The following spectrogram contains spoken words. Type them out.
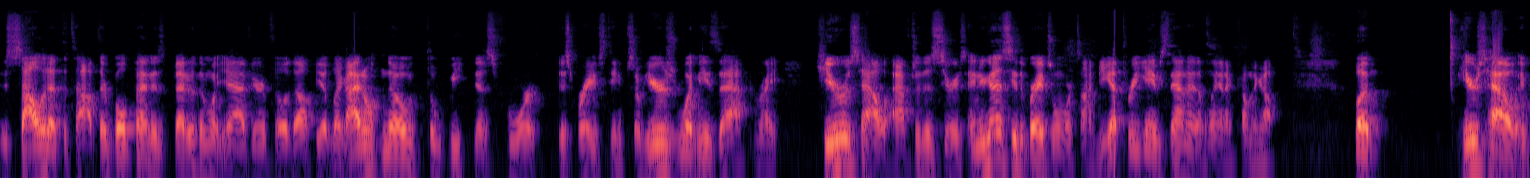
is solid at the top. Their bullpen is better than what you have here in Philadelphia. Like I don't know the weakness for this Braves team. So here's what needs to happen, right? Here's how after this series, and you're going to see the Braves one more time. You got three games down in Atlanta coming up, but here's how if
